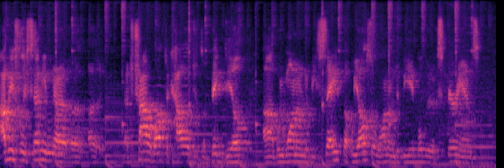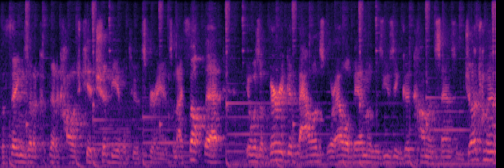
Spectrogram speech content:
Obviously, sending a, a, a child off to college is a big deal. Uh, we want them to be safe, but we also want them to be able to experience the things that a, that a college kid should be able to experience. And I felt that it was a very good balance where Alabama was using good common sense and judgment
